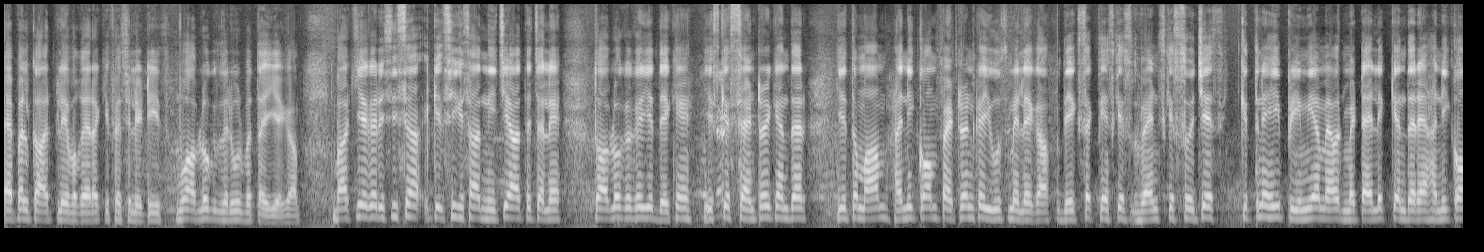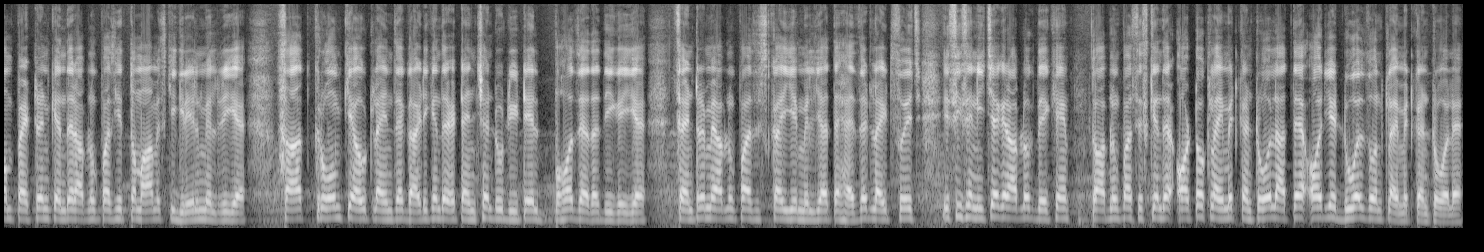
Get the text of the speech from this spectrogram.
एप्पल कार प्ले वगैरह की फैसिलिटीज़ वो आप लोग ज़रूर बताइएगा। बाकी अगर इसी से किसी के साथ नीचे आते चलें तो आप लोग अगर ये देखें, इसके सेंटर के अंदर ये तमाम हनी कॉम पैटर्न का यूज़ मिलेगा। देख सकते हैं इसके वेंट्स के स्विचेस कितने ही प्रीमियम है और मेटेलिक के अंदर है। हनी कॉम पैटर्न के अंदर आप लोग पास ये तमाम इसकी ग्रिल मिल रही है। साथ क्रोम की आउटलाइन है। गाड़ी के अंदर अटेंशन टू डिटेल बहुत ज़्यादा दी गई है। सेंटर में आप लोग पास इसका ये मिल जाता है हैजर्ड लाइट स्विच इसी से नीचे अगर आप लोग देखें तो आप लोग पास इसके अंदर ऑटो क्लाइमेट कंट्रोल आता है और ये डुअल जोन क्लाइमेट कंट्रोल है।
